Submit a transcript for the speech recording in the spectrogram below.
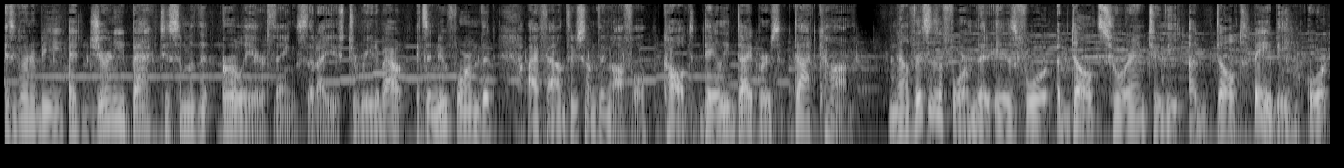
is going to be a journey back to some of the earlier things that I used to read about. It's a new forum that I found through something awful called dailydiapers.com. Now, this is a forum that is for adults who are into the adult baby or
